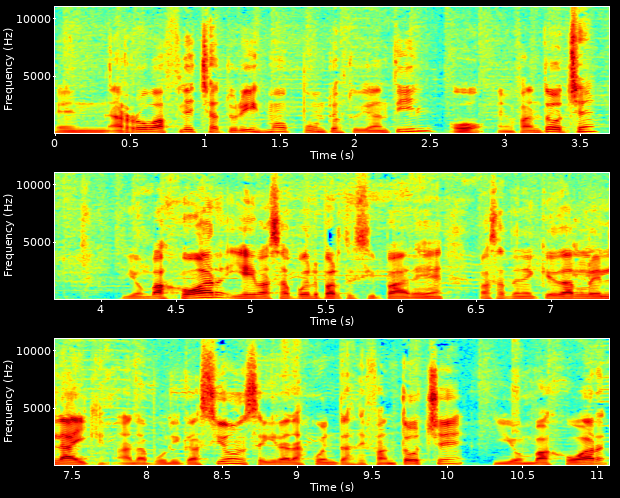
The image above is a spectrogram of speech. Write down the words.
en arroba flechaturismo punto estudiantil o en fantoche guion bajo ar y ahí vas a poder participar. ¿eh? Vas a tener que darle like a la publicación, seguir a las cuentas de fantoche guion bajo ar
